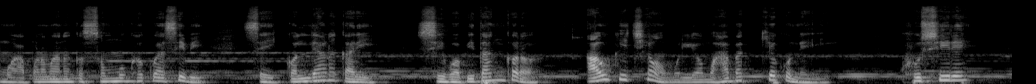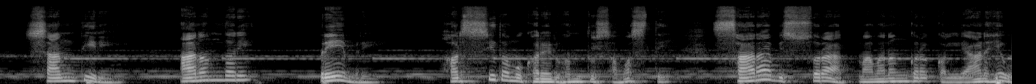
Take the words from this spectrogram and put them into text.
ମୁଁ ଆପଣମାନଙ୍କ ସମ୍ମୁଖକୁ ଆସିବି ସେହି କଲ୍ୟାଣକାରୀ ଶିବ ପିତାଙ୍କର ଆଉ କିଛି ଅମୂଲ୍ୟ ମହାବାକ୍ୟକୁ ନେଇ। ଖୁସିରେ ଶାନ୍ତିରେ ଆନନ୍ଦରେ ପ୍ରେମରେ ହର୍ଷିତ ମୁଖରେ ରୁହନ୍ତୁ ସମସ୍ତେ। ସାରା ବିଶ୍ୱର ଆତ୍ମାମାନଙ୍କର କଲ୍ୟାଣ ହେଉ।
